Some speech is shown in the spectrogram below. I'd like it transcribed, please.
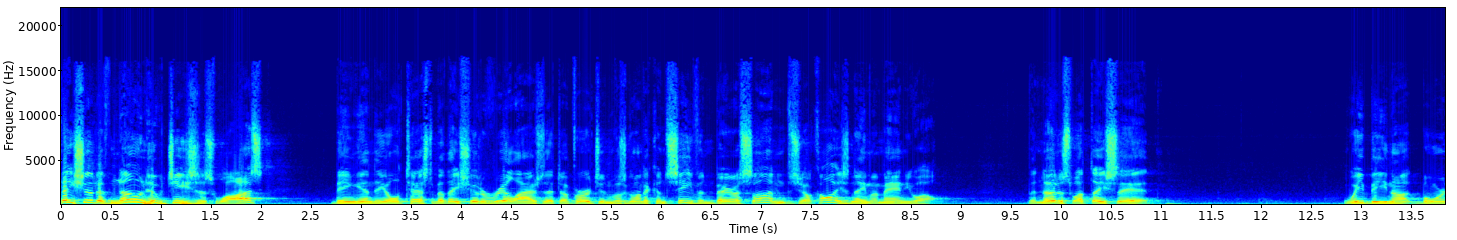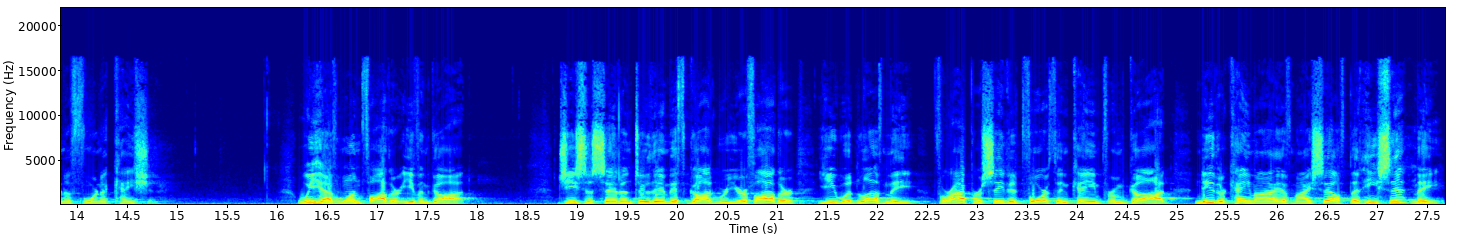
They should have known who Jesus was. Being in the Old Testament, they should have realized that a virgin was going to conceive and bear a son, and shall call his name Emmanuel. But notice what they said We be not born of fornication. We have one Father, even God. Jesus said unto them, If God were your Father, ye would love me, for I proceeded forth and came from God. Neither came I of myself, but he sent me.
